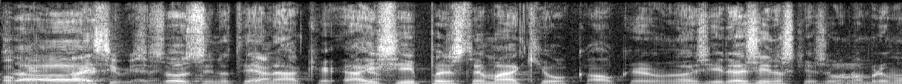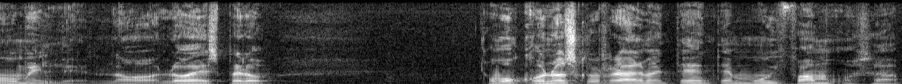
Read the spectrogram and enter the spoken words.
O sea, I see what you're eso sí no tiene Yeah. nada que... Ahí sí, pero estoy más equivocado que uno decir eso, y no es que soy un hombre muy humilde. No, lo es, pero como conozco realmente gente muy famosa,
